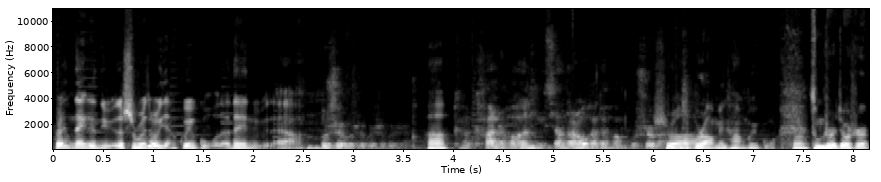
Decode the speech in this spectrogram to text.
不是那个女的，是不是就是演硅谷的那女的呀？不是不是不是不是，啊，看看着好像挺像，但是我感觉好像不是吧？是吧？我不知道，我没看过硅谷。嗯。总之就是，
